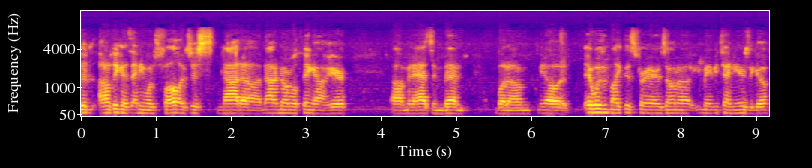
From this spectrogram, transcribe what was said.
I don't think that's anyone's fault. It's just not a not a normal thing out here, um, and it hasn't been. But um, you know, it, it, wasn't like this for Arizona maybe 10 years ago.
